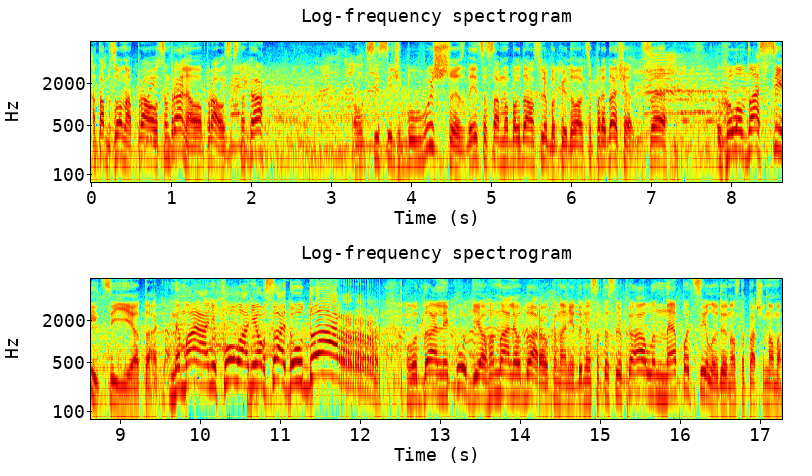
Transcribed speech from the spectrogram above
А там зона правого центрального, правого захисника. Олексій Сич був вище. Здається, саме Богдан Слюбик віддавав цю передачу. Це головна сіль цієї атаки. Немає ані фолу, ані офсайду. Удар! У дальній кут. Діагональний удар у виконанні Дениса Теслюка, але не поцілив. 91-й номер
